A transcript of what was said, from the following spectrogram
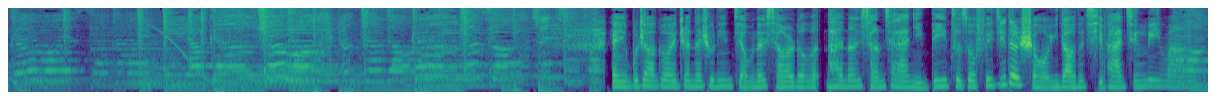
给我。哎，不知道各位正在收听节目的小耳朵们，还能想起来你第一次坐飞机的时候遇到的奇葩经历吗？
